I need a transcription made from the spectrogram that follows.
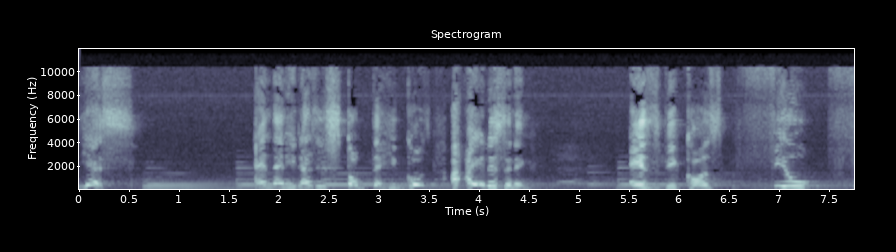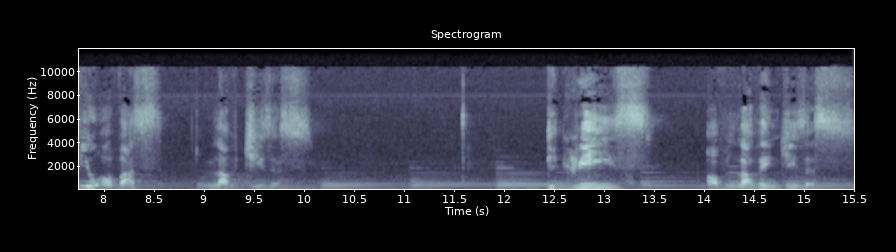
Yes. And then he doesn't stop there. He goes, Are, are you listening? It's because few, few of us love Jesus. Degrees of loving Jesus.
